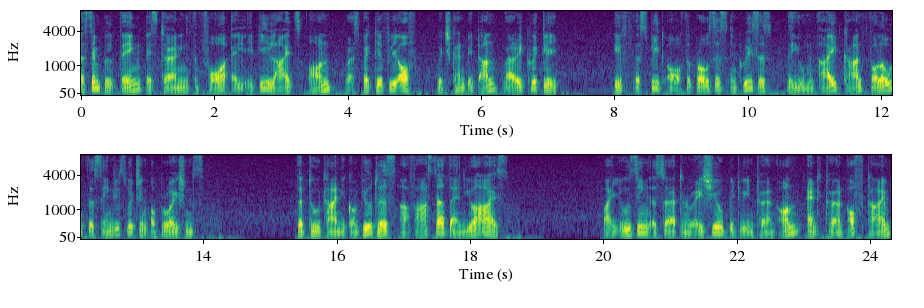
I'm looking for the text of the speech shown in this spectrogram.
A simple thing is turning the 4 LED lights on respectively off, which can be done very quickly. If the speed of the process increases, the human eye can't follow the single switching operations. The two tiny computers are faster than your eyes. By using a certain ratio between turn on and turn off time,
